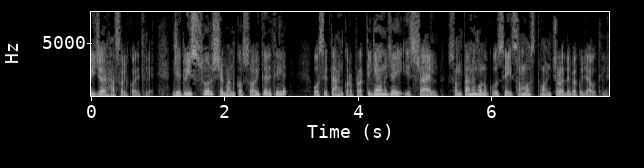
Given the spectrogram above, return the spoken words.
ବିଜୟ ହାସଲ କରିଥିଲେ ଯେହେତୁ ଈଶ୍ୱର ସେମାନଙ୍କ ସହିତରେ ଥିଲେ ଓ ସେ ତାହାଙ୍କର ପ୍ରତିଜ୍ଞା ଅନୁଯାୟୀ ଇସ୍ରାଏଲ୍ ସନ୍ତାନଗଣକୁ ସେହି ସମସ୍ତ ଅଞ୍ଚଳ ଦେବାକୁ ଯାଉଥିଲେ।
